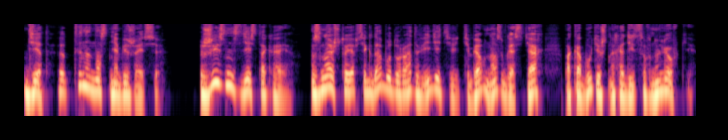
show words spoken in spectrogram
«Дед, ты на нас не обижайся. Жизнь здесь такая. Знаю, что я всегда буду рада видеть тебя у нас в гостях, пока будешь находиться в нулевке.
